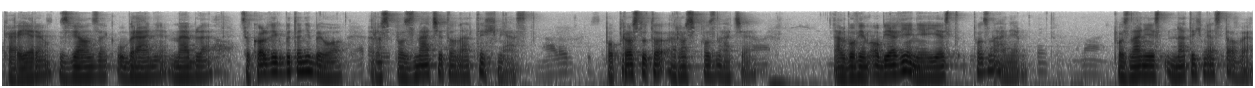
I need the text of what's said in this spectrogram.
karierę, związek, ubranie, meble, cokolwiek by to nie było, rozpoznacie to natychmiast. Po prostu to rozpoznacie. Albowiem objawienie jest poznaniem. thinking in the mind Poznanie jest natychmiastowe.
